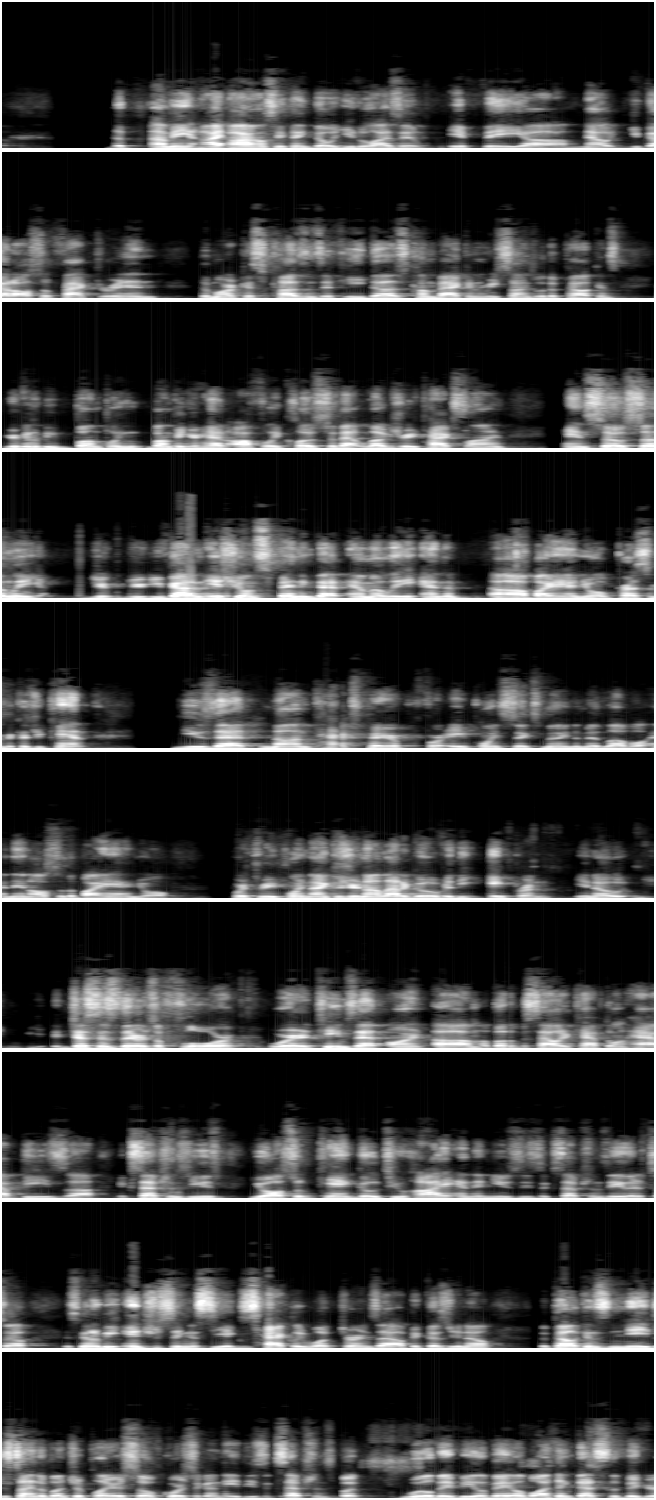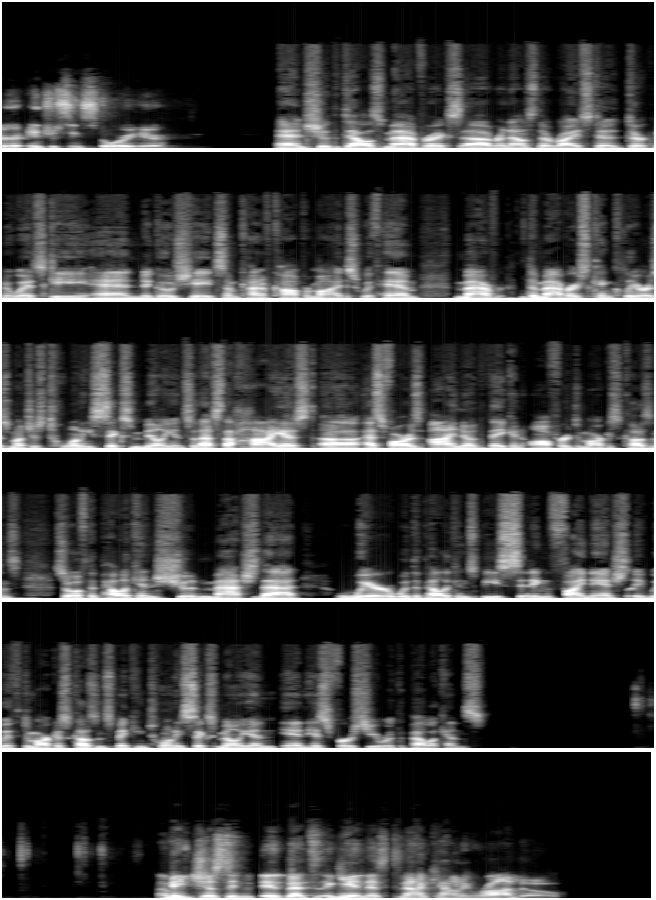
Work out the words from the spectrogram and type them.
The, I mean, I, I honestly think they'll utilize it if they. Um, now you've got to also factor in Demarcus Cousins if he does come back and resigns with the Pelicans. You're going to be bumping bumping your head awfully close to that luxury tax line, and so suddenly you, you have got an issue on spending that MLE and the uh, biannual Preston because you can't use that non-taxpayer for 8.6 million to mid-level and then also the biannual for 3.9 because you're not allowed to go over the apron you know just as there's a floor where teams that aren't um, above the salary cap don't have these uh, exceptions used you also can't go too high and then use these exceptions either so it's going to be interesting to see exactly what turns out because you know the Pelicans need to sign a bunch of players, so of course they're going to need these exceptions. But will they be available? I think that's the bigger, interesting story here. And should the Dallas Mavericks uh, renounce their rights to Dirk Nowitzki and negotiate some kind of compromise with him, Maver- the Mavericks can clear as much as 26 million. So that's the highest, uh, as far as I know, that they can offer Demarcus Cousins. So if the Pelicans should match that, where would the Pelicans be sitting financially with Demarcus Cousins making 26 million in his first year with the Pelicans? I mean, just in that's again, that's not counting Rondo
